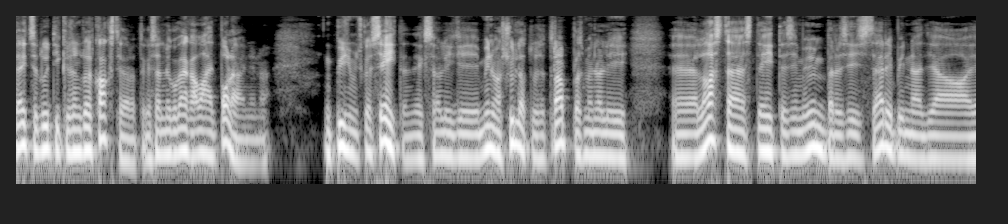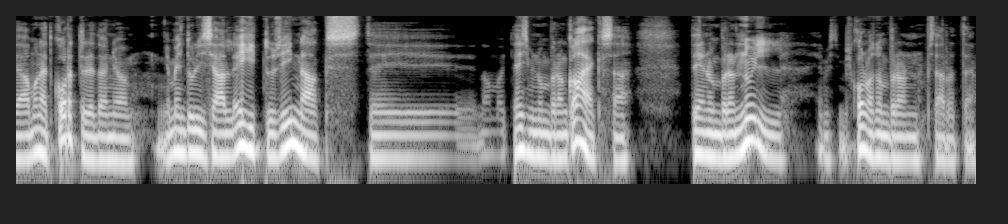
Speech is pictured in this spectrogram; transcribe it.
täitsa tutikas on tuhat kakssada eurot, ega seal nagu väga vahet pole, on ju noh küsimus, kuidas sa ehitad, eks see oligi minu jaoks üllatus, et Raplas meil oli äh, lasteaiast ehitasime ümber siis äripinnad ja, ja mõned korterid, on ju, ja meil tuli seal ehitushinnaks, no ma ütlen, esimene number on kaheksa, teine number on null. Ja mis, mis kolmas number on, mis te arvate?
